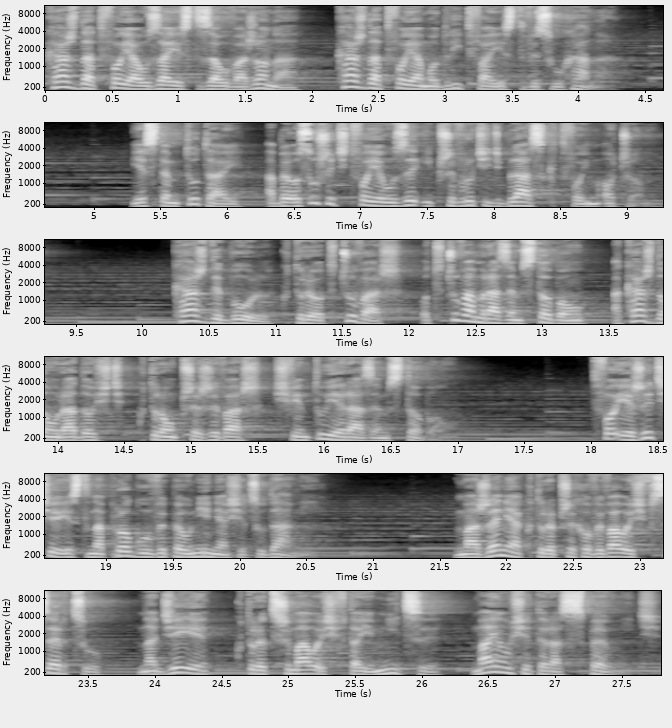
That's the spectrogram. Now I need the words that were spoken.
Każda Twoja łza jest zauważona, każda Twoja modlitwa jest wysłuchana. Jestem tutaj, aby osuszyć Twoje łzy i przywrócić blask Twoim oczom. Każdy ból, który odczuwasz, odczuwam razem z Tobą, a każdą radość, którą przeżywasz, świętuję razem z Tobą. Twoje życie jest na progu wypełnienia się cudami. Marzenia, które przechowywałeś w sercu, nadzieje, które trzymałeś w tajemnicy, mają się teraz spełnić.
